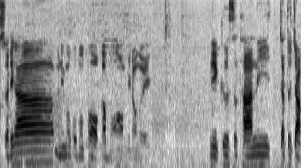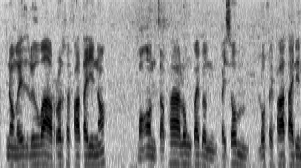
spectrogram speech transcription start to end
สวัสดีครับวันนี้มาพบมาพอกับหมออ้อมพี่น้องเอ๋ยนี่คือสถานีจตุจักรพี่น้องเอ๋ยหรือว่ารถไฟฟ้าใต้ดินเนาะหมออ้อมจะพาลงไปเบิ่งไปส้มรถไฟฟ้าใต้ดิน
